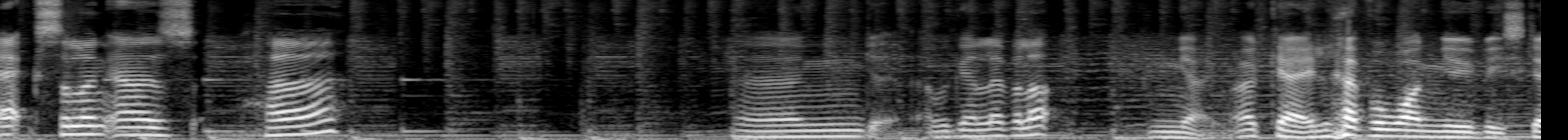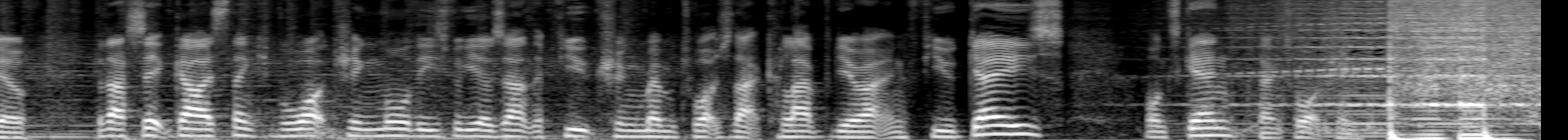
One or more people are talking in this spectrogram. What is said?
Excellent as per. And are we going to level up? No. Okay, level 1 newbie still. But that's it, guys. Thank you for watching. More of these videos out in the future. And remember to watch that collab video out in a few days. Once again, thanks for watching.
